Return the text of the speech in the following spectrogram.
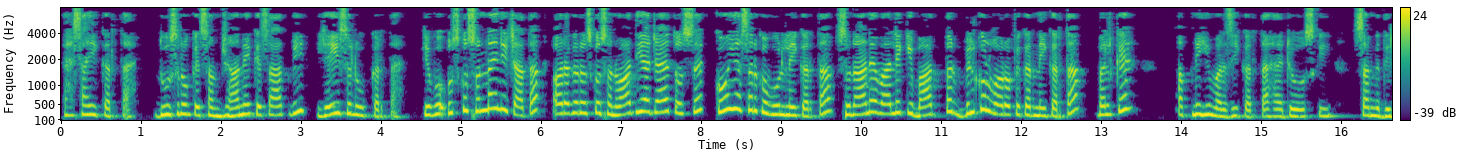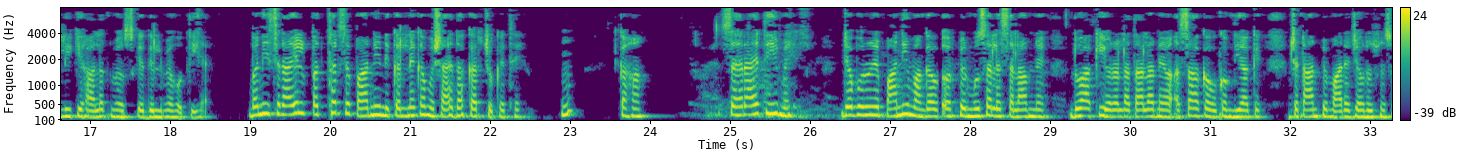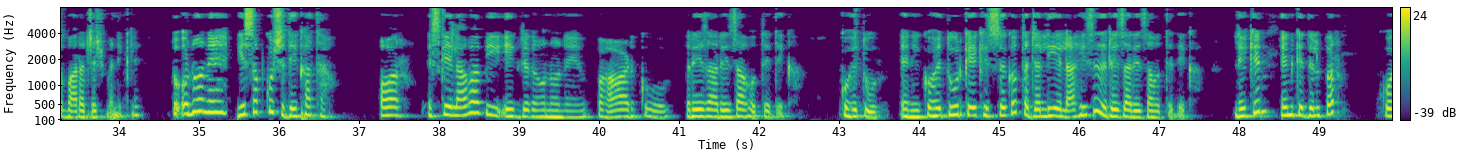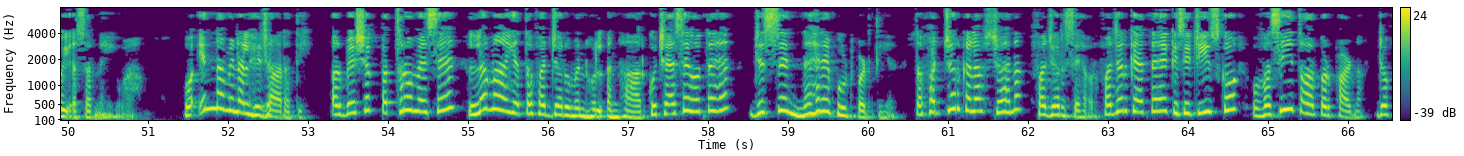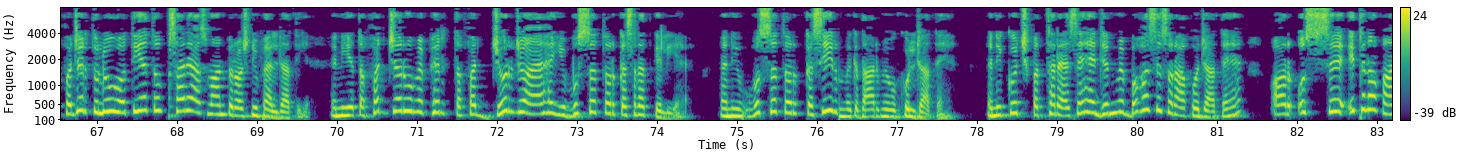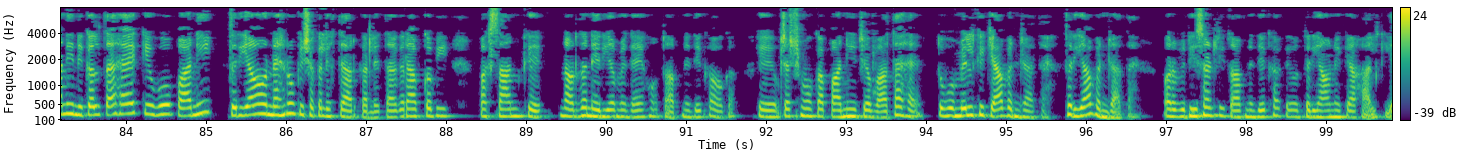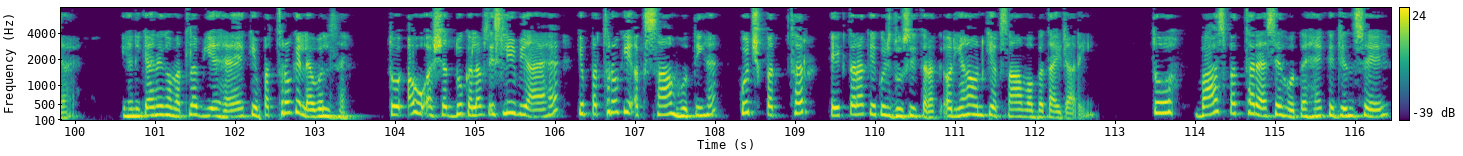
ایسا ہی کرتا ہے۔ دوسروں کے سمجھانے کے ساتھ بھی یہی سلوک کرتا ہے کہ وہ اس کو سننا ہی نہیں چاہتا اور اگر اس کو سنوا دیا جائے تو اس سے کوئی اثر قبول نہیں کرتا، سنانے والے کی بات پر بالکل غور و فکر نہیں کرتا، بلکہ اپنی ہی مرضی کرتا ہے جو اس کی سنگ دلی کی حالت میں اس کے دل میں ہوتی ہے۔ بنی اسرائیل پتھر سے پانی نکلنے کا مشاہدہ کر چکے تھے۔ کہاں؟ صحرائے میں۔ جب انہوں نے پانی مانگا اور پھر موسی علیہ السلام نے دعا کی اور اللہ تعالیٰ نے اصا کا حکم دیا کہ چٹان پہ مارے جائے اور اس میں سے بارہ چشمے نکلے۔ تو انہوں نے یہ سب کچھ دیکھا تھا اور اس کے علاوہ بھی ایک جگہ انہوں نے پہاڑ کو ریزا ریزا ہوتے دیکھا۔ کوہتور یعنی کوہتور کے ایک حصے کو تجلی الہی سے ریزا ریزا ہوتے دیکھا۔ لیکن ان کے دل پر کوئی اثر نہیں ہوا۔ وہ ان من الحجارتی اور بے شک پتھروں میں سے لما یا تفجر منہ الانہار۔ کچھ ایسے ہوتے ہیں جس سے نہریں پوٹ پڑتی ہیں۔ تفجر کا لفظ جو ہے نا، فجر سے ہے۔ اور فجر کہتے ہیں کسی چیز کو وسیع طور پر پھاڑنا۔ جب فجر طلوع ہوتی ہے تو سارے آسمان پہ روشنی پھیل جاتی ہے۔ یعنی یہ تفجر میں پھر تفجر جو آیا ہے، یہ وسط اور کثرت کے لیے ہے۔ یعنی وسط اور کثیر مقدار میں وہ کھل جاتے ہیں۔ یعنی کچھ پتھر ایسے ہیں جن میں بہت سے سوراخ ہو جاتے ہیں۔ اور اس سے اتنا پانی نکلتا ہے کہ وہ پانی دریا اور نہروں کی شکل اختیار کر لیتا ہے۔ اگر آپ کبھی پاکستان کے ناردرن ایریا میں گئے ہوں تو آپ نے دیکھا ہوگا کہ چشموں کا پانی جب آتا ہے تو وہ مل کے کیا بن جاتا ہے؟ دریا بن جاتا ہے۔ اور ابھی ریسنٹلی تو آپ نے دیکھا کہ دریاؤں نے کیا حال کیا ہے۔ یعنی کہنے کا مطلب یہ ہے کہ پتھروں کے لیول ہیں۔ تو او اشدو کا لفظ اس لیے بھی آیا ہے کہ پتھروں کی اقسام ہوتی ہیں۔ کچھ پتھر ایک طرح کے کچھ دوسری طرح کے اور یہاں ان کی اقسام اب بتائی جا رہی ہیں۔ تو بعض پتھر ایسے ہوتے ہیں کہ جن سے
